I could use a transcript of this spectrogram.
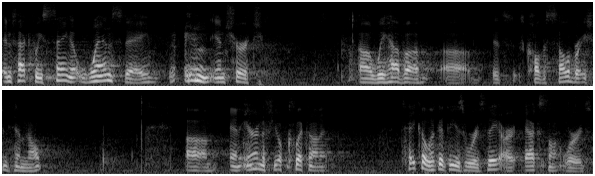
In fact, we sang it Wednesday in church. Uh, we have a, uh, it's, it's, called a celebration hymnal. Um, and Aaron, if you'll click on it, take a look at these words. They are excellent words.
